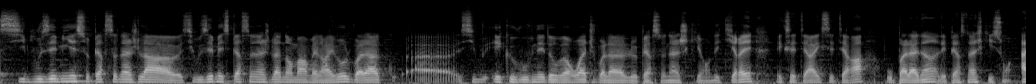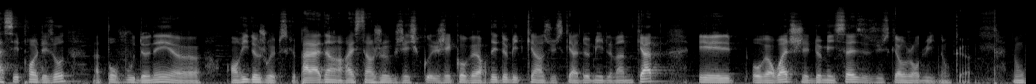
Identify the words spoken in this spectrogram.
si vous aimiez ce personnage-là, si vous aimez ce personnage-là dans Marvel Rivals, voilà, si et que vous venez d'Overwatch, voilà le personnage qui en est tiré, etc., etc. Ou Paladin, les personnages qui sont assez proches des autres bah, pour vous donner euh, envie de jouer. Parce que Paladin reste un jeu que j'ai cover dès 2015 jusqu'à 2024 et Overwatch c'est 2016 jusqu'à aujourd'hui. Donc, euh, donc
